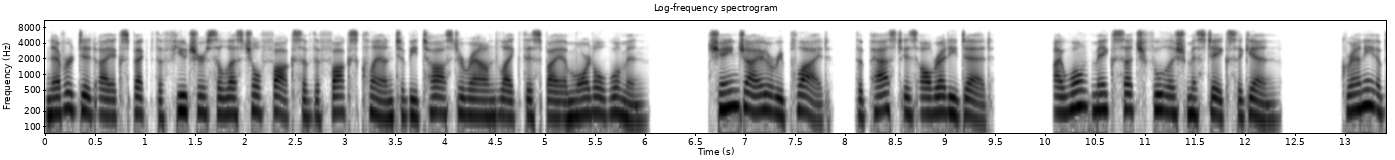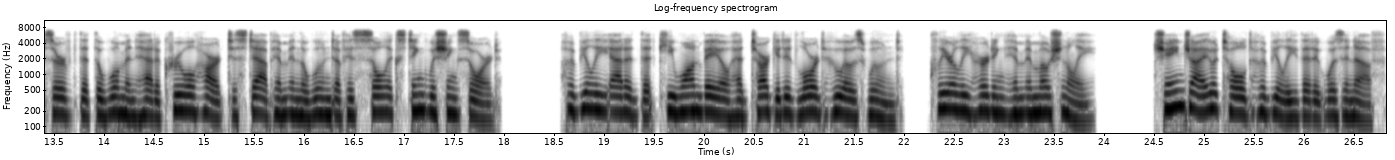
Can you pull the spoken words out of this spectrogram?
Never did I expect the future celestial fox of the fox clan to be tossed around like this by a mortal woman. Chang Jiu replied, The past is already dead. I won't make such foolish mistakes again. Granny observed that the woman had a cruel heart to stab him in the wound of his soul-extinguishing sword. Hubili added that Bao had targeted Lord Huo's wound, clearly hurting him emotionally. Chang Jiu told Hubili that it was enough,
